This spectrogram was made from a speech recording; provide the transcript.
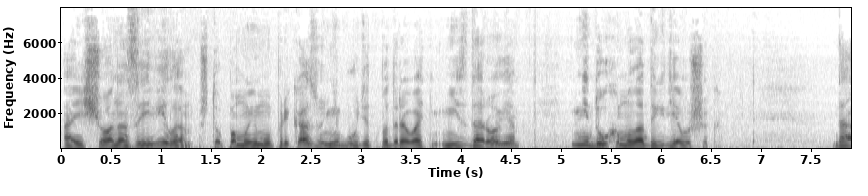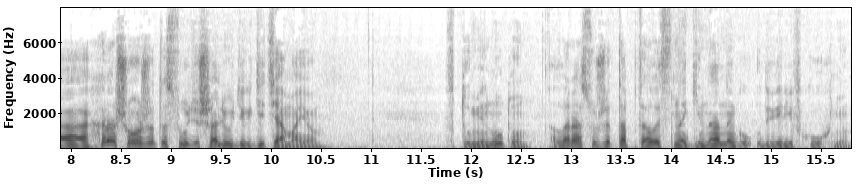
А еще она заявила, что по моему приказу не будет подрывать ни здоровья, ни духа молодых девушек. Да, хорошо же ты судишь о людях, дитя мое. В ту минуту Ларас уже топталась ноги на ногу у двери в кухню,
